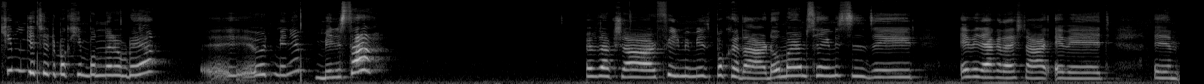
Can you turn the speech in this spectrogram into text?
Kim getirdi bakayım bunları buraya? Ee, öğretmenim Melisa. Evet arkadaşlar filmimiz bu kadardı. Umarım sevmişsinizdir. Evet arkadaşlar evet. Ee,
